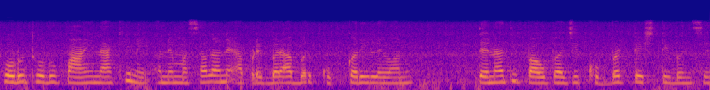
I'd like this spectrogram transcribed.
થોડું થોડું પાણી નાખીને અને મસાલાને આપણે બરાબર કૂક કરી લેવાનું. તેનાથી પાઉંભાજી ખૂબ જ ટેસ્ટી બનશે.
